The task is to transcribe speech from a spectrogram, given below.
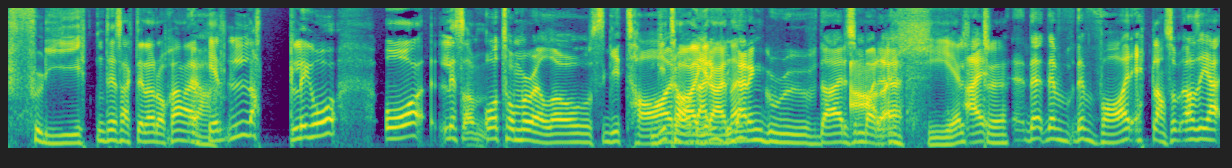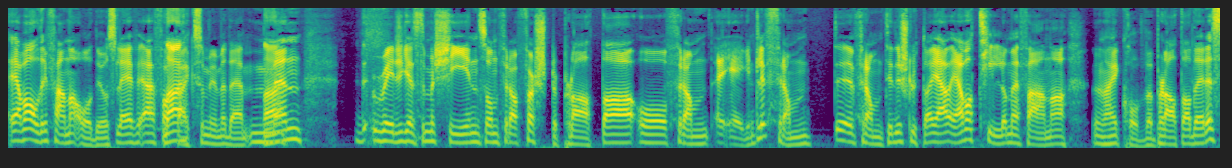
flyten til Zack de la Roca er helt latterlig god. Og liksom Og Tom Morellos gitar. Gitargreiene. det er en groove der som Ja, bare helt Nei, eh, det, det, det var et eller annet som altså jeg, jeg var aldri fan av Audioslave, jeg Nei. fucka ikke så mye med det. Men Rage Against the Machine sånn fra førsteplata og fram Egentlig fram, fram til de slutta. Jeg, jeg var til og med fan av den her coverplata deres.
